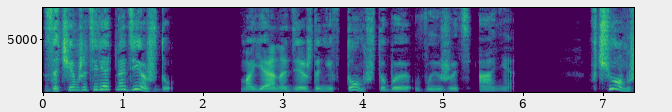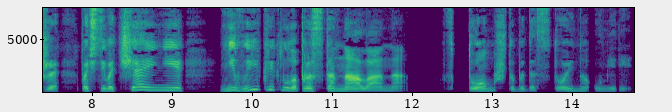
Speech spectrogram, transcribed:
зачем же терять надежду? Моя надежда не в том, чтобы выжить, Аня. В чем же, почти в отчаянии, не выкрикнула, простонала она? В том, чтобы достойно умереть.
